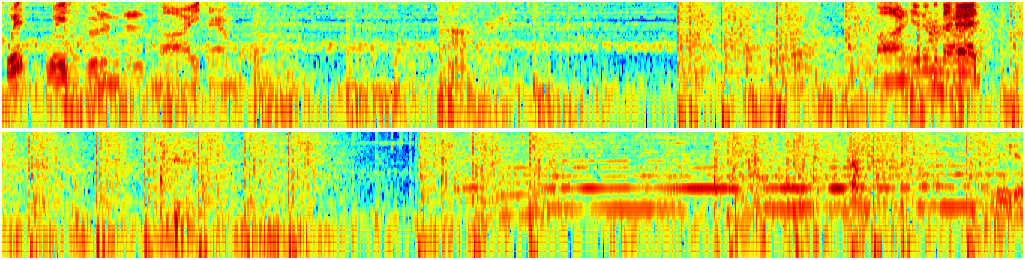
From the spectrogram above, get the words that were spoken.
quit wasting my ammo. On, hit him in the head. great. Yeah.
